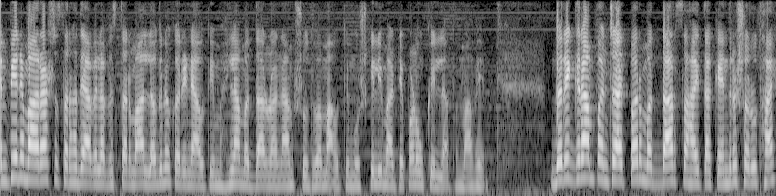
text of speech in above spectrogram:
એમપી અને મહારાષ્ટ્ર સરહદે આવેલા વિસ્તારમાં લગ્ન કરીને આવતી મહિલા મતદારોના નામ શોધવામાં આવતી મુશ્કેલી માટે પણ ઉકેલ લાવવામાં આવે. દરેક ગ્રામ પંચાયત પર મતદાર સહાયતા કેન્દ્ર શરૂ થાય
